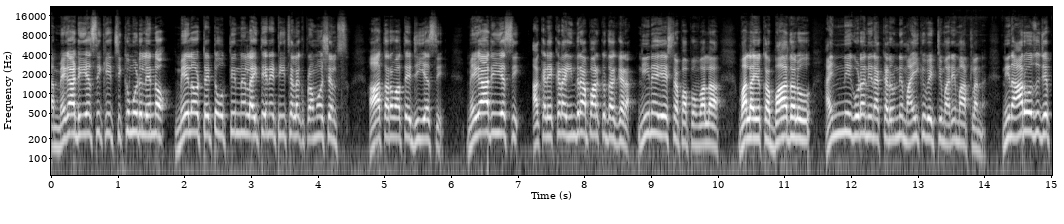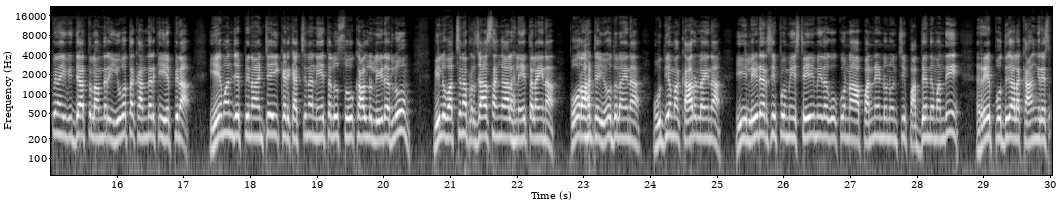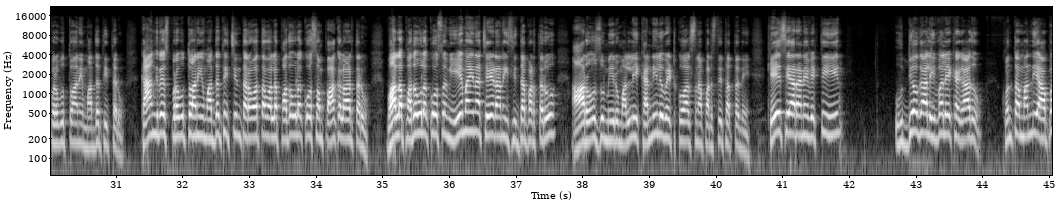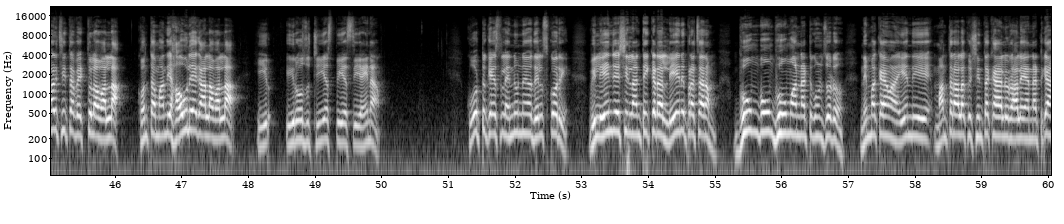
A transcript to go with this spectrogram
Mega డిఎస్సికి చిక్కుముడులు ఎన్నో మేలో టెట్ ఉత్తీర్ణులు అయితేనే టీచర్లకు ప్రమోషన్స్. ఆ తర్వాతే డిఎస్సి. మెగా డిఎస్సి అక్కడెక్కడ ఇందిరా పార్క్ దగ్గర? నేనే చేసిన పాపం వాళ్ళ వాళ్ళ యొక్క బాధలు అన్నీ కూడా నేను అక్కడ ఉండి మైకు పెట్టి మరీ మాట్లాడినా. నేను ఆ రోజు చెప్పిన ఈ విద్యార్థులందరి యువతకు అందరికీ చెప్పిన. ఏమని చెప్పిన అంటే ఇక్కడికి వచ్చిన నేతలు సోకాళ్ళు లీడర్లు వీళ్ళు వచ్చిన ప్రజా సంఘాల నేతలైన పోరాట యోధులైన ఉద్యమకారులైన ఈ లీడర్షిప్ మీ స్టేజ్ మీద కూకున్న ఆ పన్నెండు నుంచి పద్దెనిమిది మంది రేపొద్దుగాల కాంగ్రెస్ ప్రభుత్వానికి మద్దతు ఇస్తారు కాంగ్రెస్ ప్రభుత్వానికి మద్దతు ఇచ్చిన తర్వాత వాళ్ళ పదవుల కోసం పాకులాడతారు. వాళ్ళ పదవుల కోసం ఏమైనా చేయడానికి సిద్ధపడతారు. ఆ రోజు మీరు మళ్ళీ కన్నీళ్ళు పెట్టుకోవాల్సిన పరిస్థితి వస్తుంది కేసీఆర్ అనే వ్యక్తి ఉద్యోగాలు ఇవ్వలేక కాదు కొంతమంది అపరిచిత వ్యక్తుల వల్ల కొంతమంది హౌలేగాల వల్ల ఈ ఈరోజు టీఎస్పీఎస్సీ అయినా కోర్టు కేసులు ఎన్ని ఉన్నాయో తెలుసుకోరి వీళ్ళు ఏం చేసిల్లంటే ఇక్కడ లేని ప్రచారం. భూమ్ భూమ్ భూమ్ అన్నట్టుగా చూడు. నిమ్మకాయ ఏంది మంత్రాలకు చింతకాయలు రాలే అన్నట్టుగా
